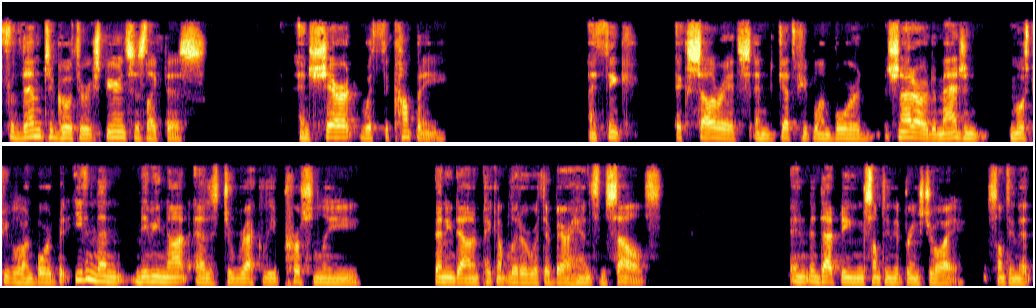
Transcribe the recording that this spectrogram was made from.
for them to go through experiences like this and share it with the company, I think accelerates and gets people on board. Schneider, I would imagine most people are on board, but even then, maybe not as directly, personally bending down and picking up litter with their bare hands themselves and, and that being something that brings joy, something that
